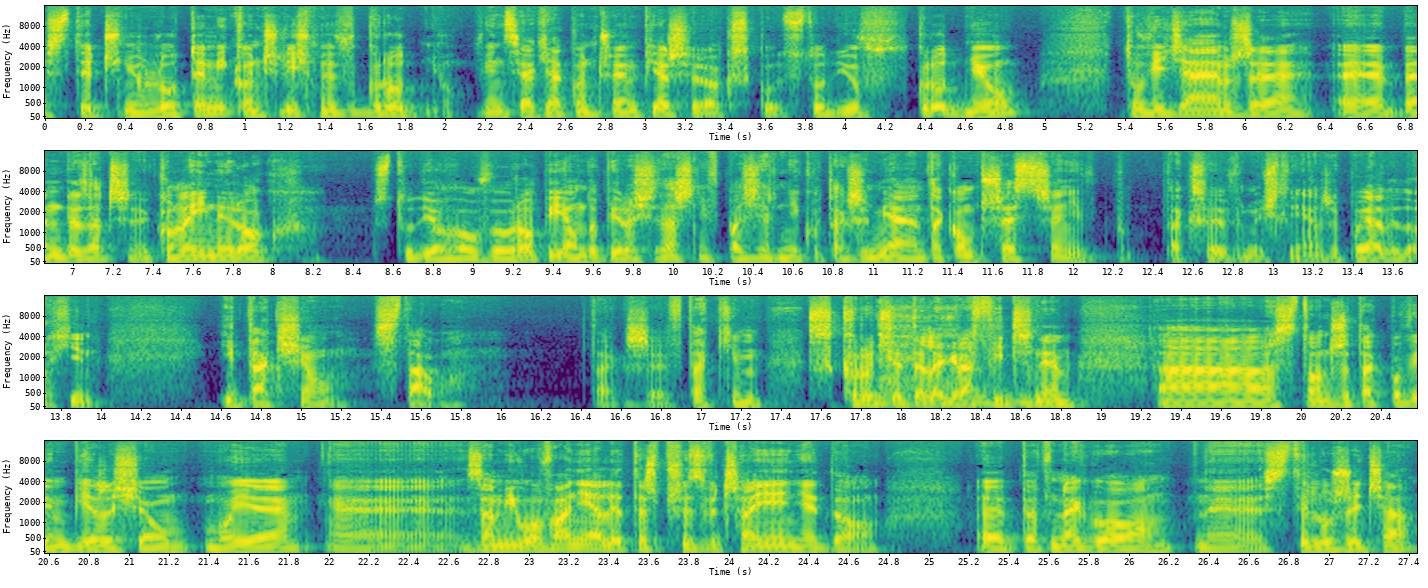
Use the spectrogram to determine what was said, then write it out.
styczniu, lutym i kończyliśmy w grudniu. Więc jak ja kończyłem pierwszy rok studiów w grudniu, to wiedziałem, że e, będę zaczy- kolejny rok studiował w Europie i on dopiero się zacznie w październiku. Także miałem taką przestrzeń i tak sobie wymyśliłem, że pojadę do Chin. I tak się stało. Także w takim skrócie telegraficznym, stąd, że tak powiem, bierze się moje e, zamiłowanie, ale też przyzwyczajenie do e, pewnego e, stylu życia,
